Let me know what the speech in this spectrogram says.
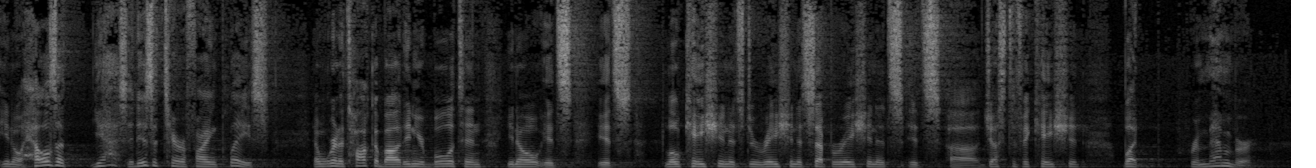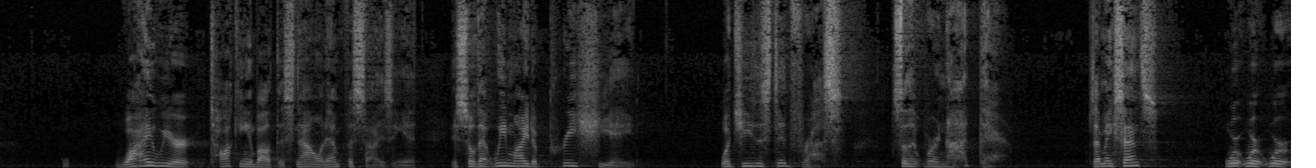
You know, hell's a, yes, it is a terrifying place. And we're going to talk about in your bulletin, you know, its, its location, its duration, its separation, its, its uh, justification. But remember, why we are talking about this now and emphasizing it is so that we might appreciate what Jesus did for us, so that we're not there. Does that make sense? We're, we're,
